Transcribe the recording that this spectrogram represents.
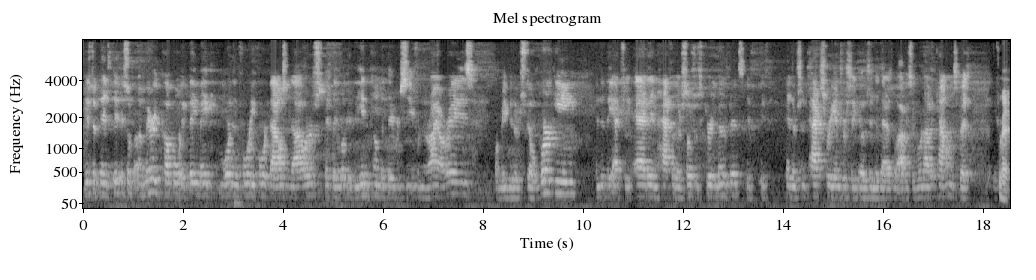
It just depends. It, so a married couple, if they make more than forty-four thousand dollars, if they look at the income that they receive from their IRAs, or maybe they're still working, and then they actually add in half of their Social Security benefits, if, if and there's some tax-free interest that goes into that as well. Obviously, we're not accountants, but you know, Right.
